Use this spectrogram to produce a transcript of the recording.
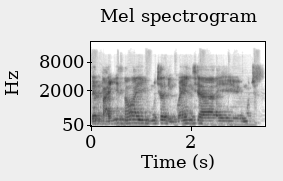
del país, ¿no? Hay mucha delincuencia, hay muchos...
